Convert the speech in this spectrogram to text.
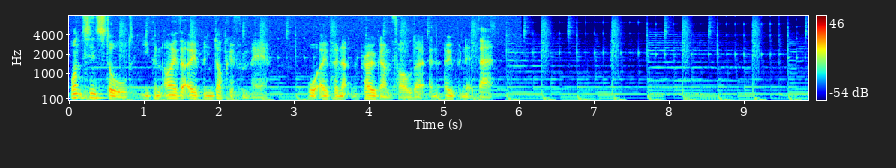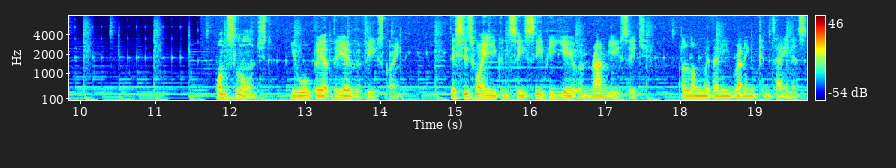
Once installed, you can either open Docker from here, or open up the program folder and open it there. Once launched, you will be at the overview screen. This is where you can see CPU and RAM usage, along with any running containers.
